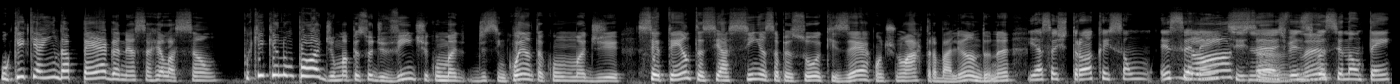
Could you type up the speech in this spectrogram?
O que, que ainda pega nessa relação? Por que, que não pode uma pessoa de 20 com uma de 50, com uma de 70, se assim essa pessoa quiser continuar trabalhando, né? E essas trocas são excelentes, né? Nossa, né? Às vezes né? você não tem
